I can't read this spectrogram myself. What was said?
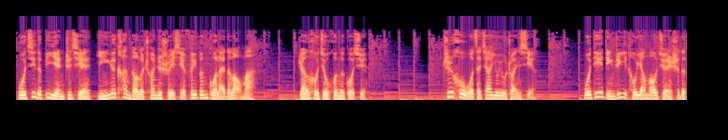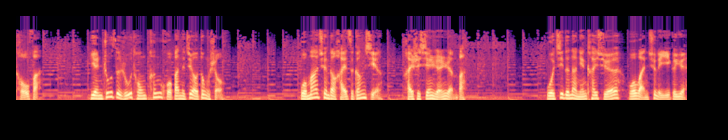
我记得闭眼之前，隐约看到了穿着水鞋飞奔过来的老妈，然后就昏了过去。之后我在家悠悠转醒，我爹顶着一头羊毛卷似的头发，眼珠子如同喷火般的就要动手。我妈劝道：“孩子刚醒，还是先忍忍吧。”我记得那年开学，我晚去了一个月。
